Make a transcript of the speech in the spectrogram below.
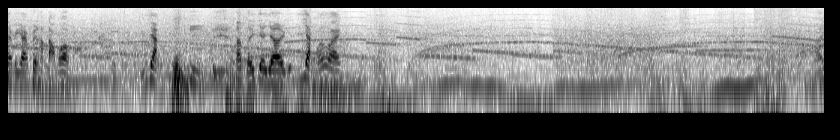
À, Hoàng bị gan hành động không? Dữ dằn. Thám tử chơi dơi cũng dữ dằn lắm các bạn. Đấy.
